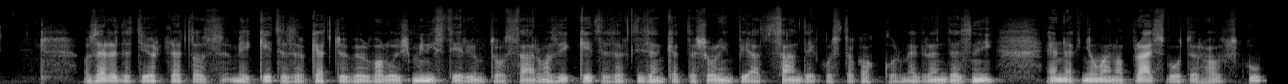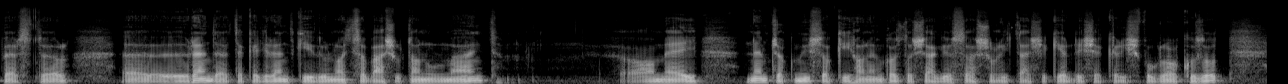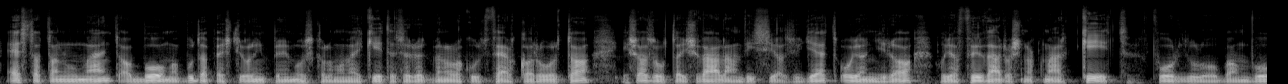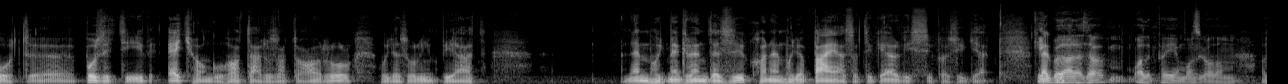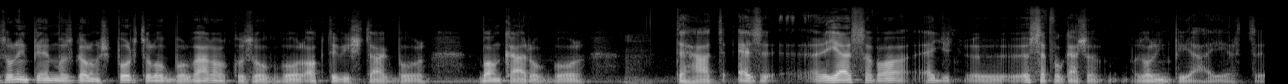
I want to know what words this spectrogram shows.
Az eredeti ötlet az még 2002-ből való és minisztériumtól származik. 2012-es olimpiát szándékoztak akkor megrendezni. Ennek nyomán a PricewaterhouseCoopers-től rendeltek egy rendkívül nagyszabású tanulmányt, amely nem csak műszaki, hanem gazdasági összehasonlítási kérdésekkel is foglalkozott. Ezt a tanulmányt a BOM, a Budapesti Olimpiai Mozgalom, amely 2005-ben alakult, felkarolta, és azóta is vállán viszi az ügyet, olyannyira, hogy a fővárosnak már két fordulóban volt pozitív, egyhangú határozata arról, hogy az olimpiát nem, hogy megrendezzük, hanem, hogy a pályázatig elvisszük az ügyet. Kikből áll ez az olimpiai mozgalom? Az olimpiai mozgalom sportolókból, vállalkozókból, aktivistákból, bankárokból, tehát ez jelszava egy összefogás az olimpiáért,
